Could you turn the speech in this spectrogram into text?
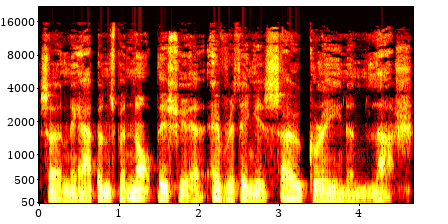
certainly happens, but not this year. Everything is so green and lush.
